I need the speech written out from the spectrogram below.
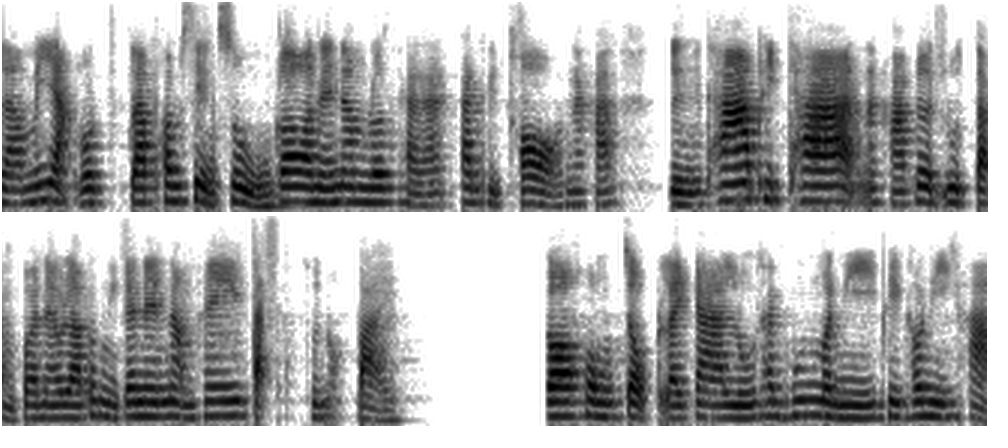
แล้วไม่อยากลดรับความเสี่ยงสูง ก็แนะนำลดสถานะการถือครองนะคะ หรือถ้าผิดพลาดนะคะ เกิดหลุดต่ำกว่าแนวรับตรงนี้ก็แนะนำให้ตัดขาดทุนออกไป ก็คงจบรายการรู้ทันหุ้นวันนี้เพียงเท่านี้ค่ะ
